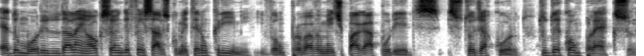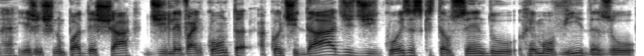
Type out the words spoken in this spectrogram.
é do Moro e do Dallagnol, que são indefensáveis, cometeram crime e vão provavelmente pagar por eles. Isso estou de acordo. Tudo é complexo, né? E a gente não pode deixar de levar em conta a quantidade de coisas que estão sendo removidas ou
